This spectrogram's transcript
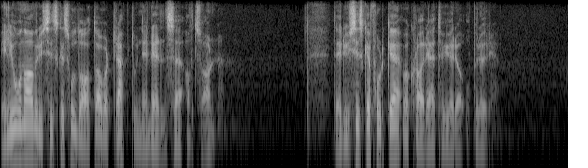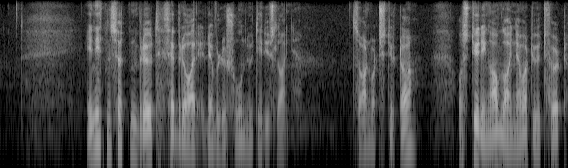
Millioner av russiske soldater ble drept under ledelse av tsaren. Det russiske folket var klare til å gjøre opprør. I 1917 brøt februarrevolusjonen ut i Russland. Tsaren ble styrta, og styringa av landet ble utført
